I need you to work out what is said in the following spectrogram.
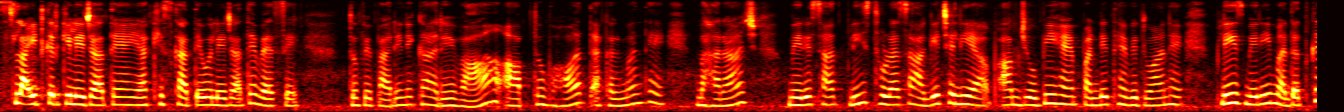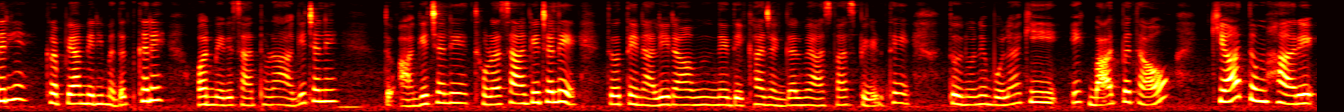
स्लाइड करके ले जाते हैं या खिसकाते हुए ले जाते हैं, वैसे। तो व्यापारी ने कहा, अरे वाह, आप तो बहुत अक्लमंद हैं। महाराज, मेरे साथ प्लीज़ थोड़ा सा आगे चलिए आप। आप जो भी हैं, पंडित हैं, विद्वान हैं प्लीज़ मेरी मदद करिए। कृपया मेरी मदद करें और मेरे साथ थोड़ा आगे चलें। तो आगे चले, थोड़ा सा आगे चले तो तेनालीराम ने देखा जंगल में आसपास पेड़ थे। तो उन्होंने बोला कि, एक बात बताओ क्या तुम्हारे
